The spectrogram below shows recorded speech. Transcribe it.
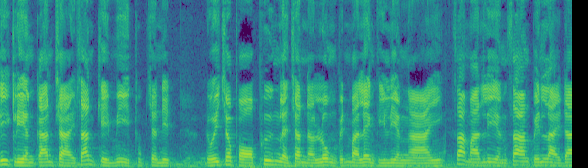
ลีกเลียงการใช้สารเคมีทุกชนิด โดยเฉพาะพึ่งและชันนลงเป็นมาแมลงที่เลี้ยงง่าย สามารถเลี้ยงสร้างเป็นรายได้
